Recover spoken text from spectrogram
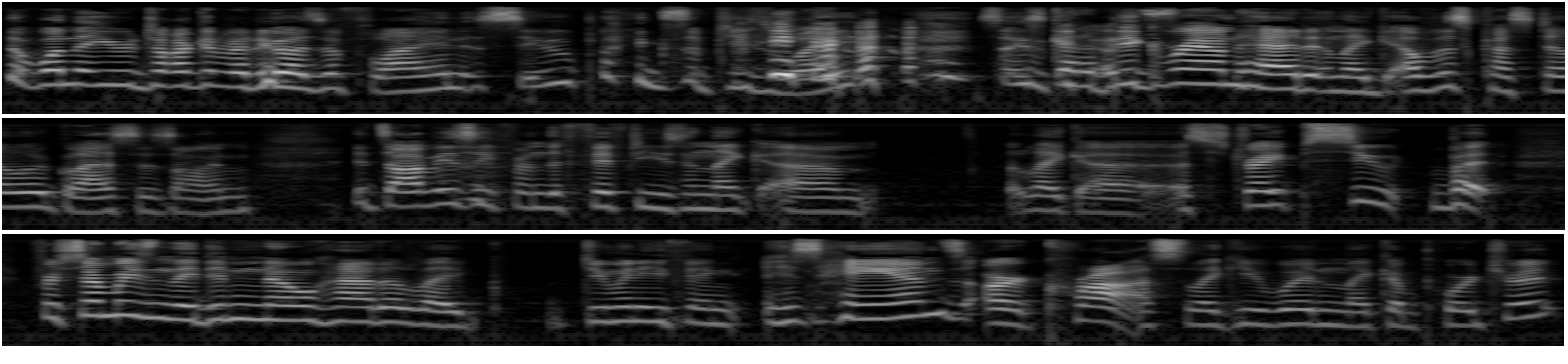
the one that you were talking about who has a fly in his soup except he's white. So he's got a big round head and like Elvis Costello glasses on it's obviously from the 50s and like um like a, a striped suit but for some reason they didn't know how to like do anything his hands are crossed like you would in like a portrait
